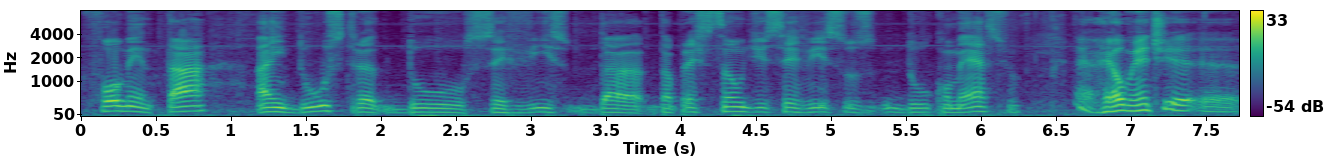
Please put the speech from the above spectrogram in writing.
fomentar a indústria do serviço, da, da prestação de serviços do comércio? É, realmente é,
